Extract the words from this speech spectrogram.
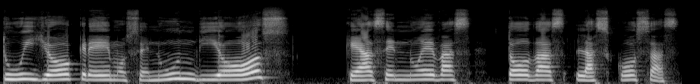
Tú y yo creemos en un Dios que hace nuevas todas las cosas.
